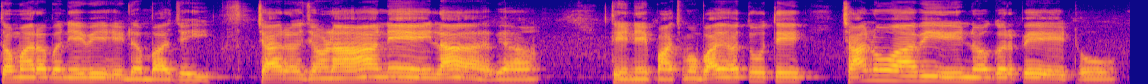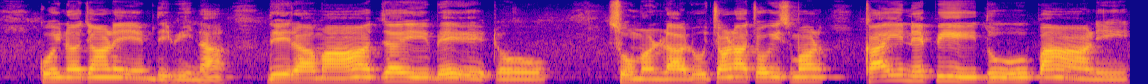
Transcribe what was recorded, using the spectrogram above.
તમારા બને હે ડંબા જઈ ચાર જણાને લાવ્યા. તેને પાંચમો ભાઈ હતો તે છાનો આવી નગર પેઠો. કોઈ ન જાણે એમ દેવીના દેરામાં જઈ બેઠો. સોમણ લાડુ, ચણા ચોવીસ મણ ખાઈને પીધું પાણી.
